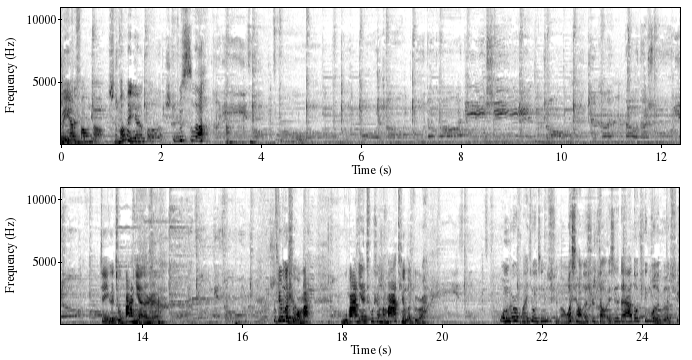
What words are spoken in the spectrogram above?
梅艳芳的？什么梅艳芳啊？不是啊。这一个九八年的人，听的是我妈五八年出生的妈听的歌。我们不是怀旧金曲吗？我想的是找一些大家都听过的歌曲，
